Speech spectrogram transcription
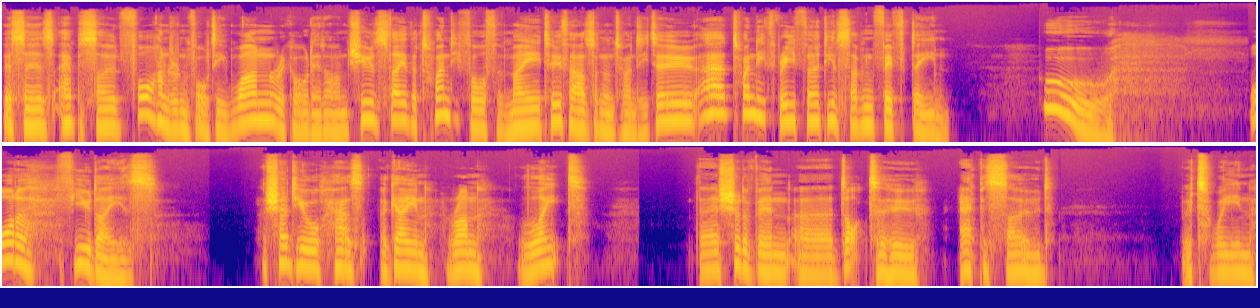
This is episode 441, recorded on Tuesday, the 24th of May 2022 at 23:37:15. Ooh. What a few days. The schedule has again run late. There should have been a Doctor Who episode between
